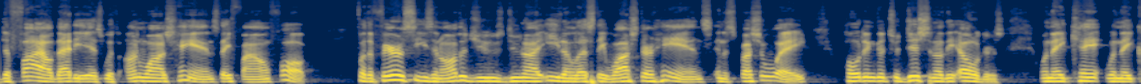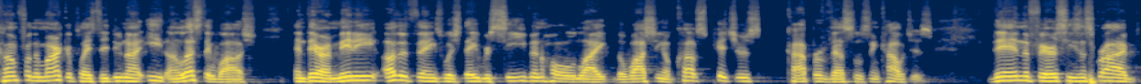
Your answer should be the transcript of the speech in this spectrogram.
defiled, that is, with unwashed hands, they found fault. For the Pharisees and all the Jews do not eat unless they wash their hands in a special way, holding the tradition of the elders when they can when they come from the marketplace, they do not eat unless they wash. And there are many other things which they receive and hold, like the washing of cups, pitchers, copper vessels, and couches. Then the Pharisees and scribes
